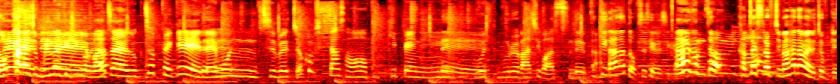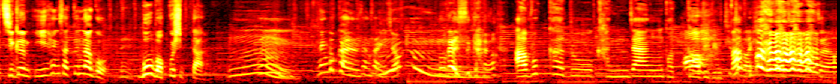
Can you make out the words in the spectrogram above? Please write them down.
넣 타가지고 물만 드신 거예요? 네, 맞아요. 녹차팩에 네. 레몬즙을 조금씩 짜서 붓기 빼는 네. 물, 물을 마시고 왔습니다. 네, 붓기가 하나도 없으세요 지금. 아, 감사합니다. 저 갑작스럽지만 하나만 여쭤볼게요. 지금 이 행사 끝나고 네. 뭐 먹고 싶다. 음. 행복한 상상이죠? 음. 뭐가 있을까요? 아보카도 간장 버터 아, 진짜 비빔밥? 맞아요, 맞아요.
